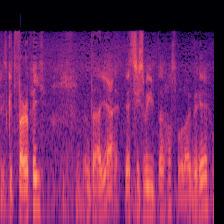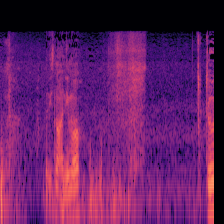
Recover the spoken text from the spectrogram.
It's good therapy. And uh, yeah, this used to be the hospital over here, but it's not anymore. You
